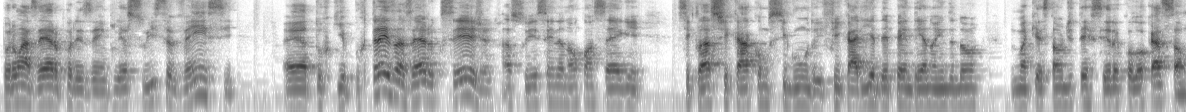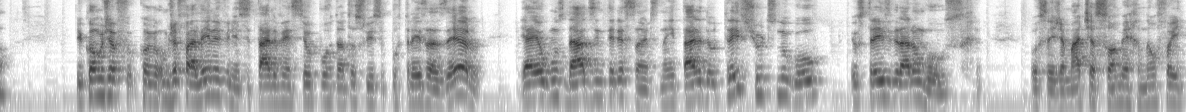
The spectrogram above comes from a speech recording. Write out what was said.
por 1 a 0, por exemplo, e a Suíça vence é, a Turquia por 3 a 0 que seja, a Suíça ainda não consegue se classificar como segundo e ficaria dependendo ainda de uma questão de terceira colocação. E como já, como já falei, né, Vinícius? Itália venceu, portanto, a Suíça por 3 a 0 e aí alguns dados interessantes. Na né? Itália deu três chutes no gol e os três viraram gols. Ou seja, Matia Sommer não foi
